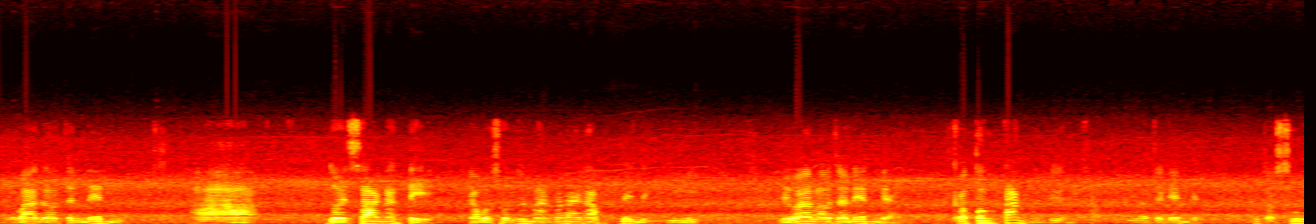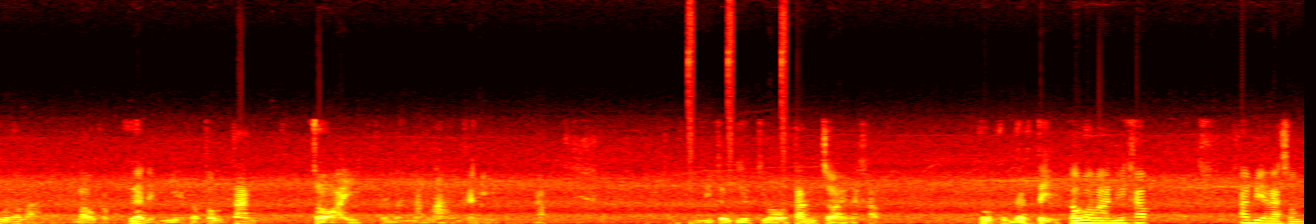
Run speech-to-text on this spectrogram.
หรือว่าเราจะเล่นอ่าโดยสร้างนักเตะเยาวชนขึ้นมาก็ได้ครับเล่นอย่างนี้ หรือว่าเราจะเล่นแบบก็ต้องตั้งเหมือนเดิมครับหรือว่าจะเล่นแบบคู่ต่อสู้ระหว่างเรากับเพื่อนอย่างนี้ก็ต้องตั้งจอยให้มันหลังๆกันเองครับ นี่ก็คือตัวตั้งจอยนะครับควคุมนักเตะก็ประมาณนี้ครับ ถ้ามีอะไรสง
